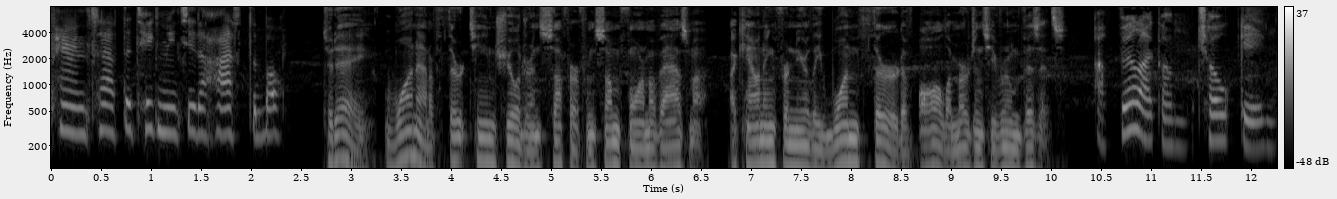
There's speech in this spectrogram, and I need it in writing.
parents have to take me to the hospital. Today, one out of 13 children suffer from some form of asthma, accounting for nearly one third of all emergency room visits. I feel like I'm choking.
